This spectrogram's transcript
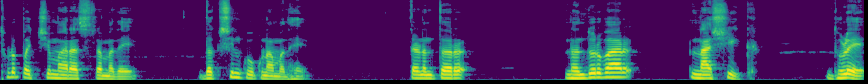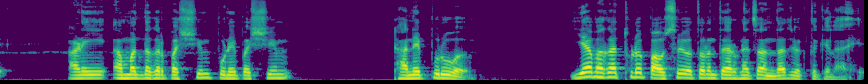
थोडं पश्चिम महाराष्ट्रामध्ये दक्षिण कोकणामध्ये त्यानंतर नंदुरबार नाशिक धुळे आणि अहमदनगर पश्चिम पुणे पश्चिम ठाणे पूर्व या भागात थोडं पावसाळी वातावरण तयार होण्याचा अंदाज व्यक्त केला आहे.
